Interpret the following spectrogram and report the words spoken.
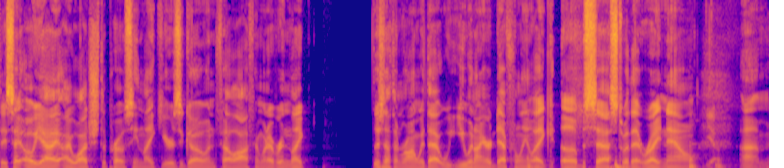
they say, oh yeah, I, I watched the pro scene like years ago and fell off and whatever, and like there's nothing wrong with that. We, you and I are definitely like obsessed with it right now, Yeah. Um,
